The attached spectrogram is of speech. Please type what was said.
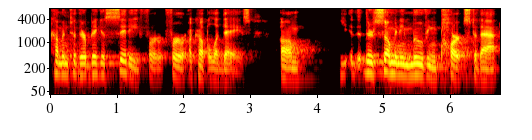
coming to their biggest city for, for a couple of days. Um, there's so many moving parts to that,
